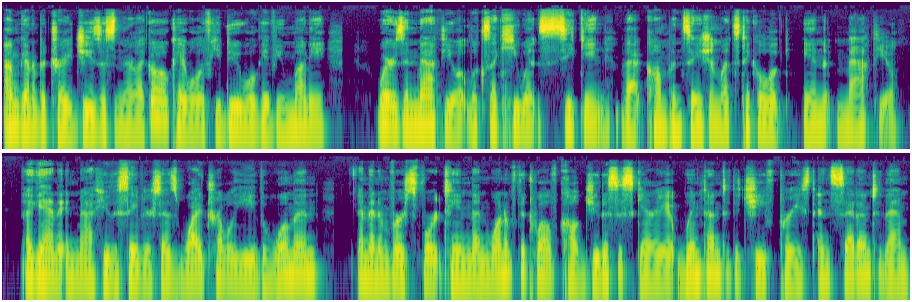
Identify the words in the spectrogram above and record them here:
I'm going to betray Jesus. And they're like, oh, okay, well, if you do, we'll give you money. Whereas in Matthew, it looks like he went seeking that compensation. Let's take a look in Matthew. Again, in Matthew, the Savior says, Why trouble ye the woman? And then in verse 14, then one of the twelve called Judas Iscariot went unto the chief priest and said unto them,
